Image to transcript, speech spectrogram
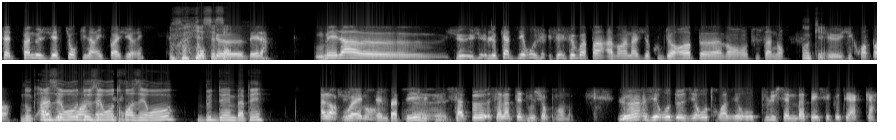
cette fameuse gestion qu'ils n'arrivent pas à gérer. Ouais, Donc, c'est ça. euh, mais là, mais là euh, je, je- le 4-0, je, je, je vois pas. Avant un match de Coupe d'Europe, euh, avant tout ça, non, Ok. je j'y crois pas. Donc 1, 1-0, 2, 2-0, 3, 3-0. But de Mbappé? Alors Ouais, justement, Mbappé. euh, ça, peut, ça va peut-être vous surprendre. Le 1-0, 2-0, 3-0, plus Mbappé, c'est coté à 4.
